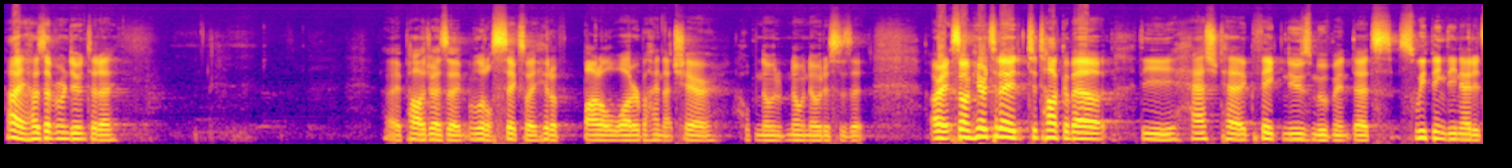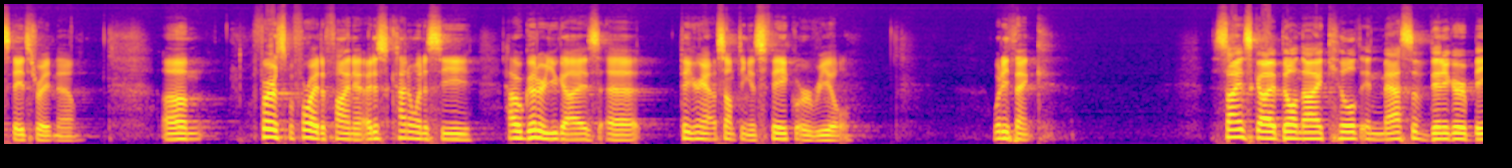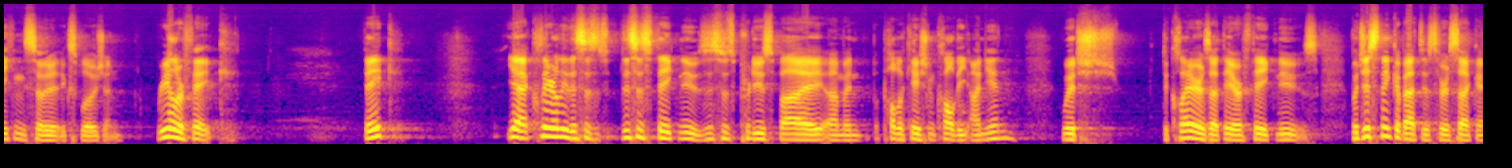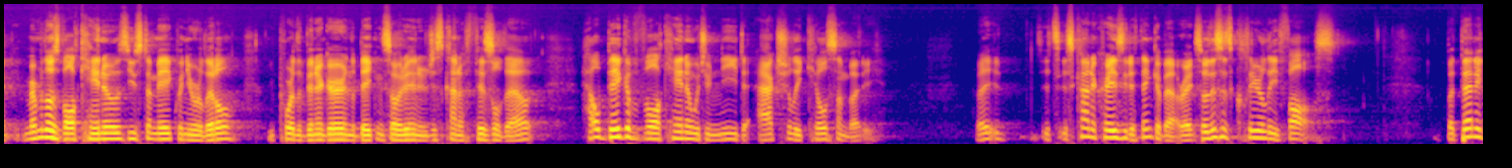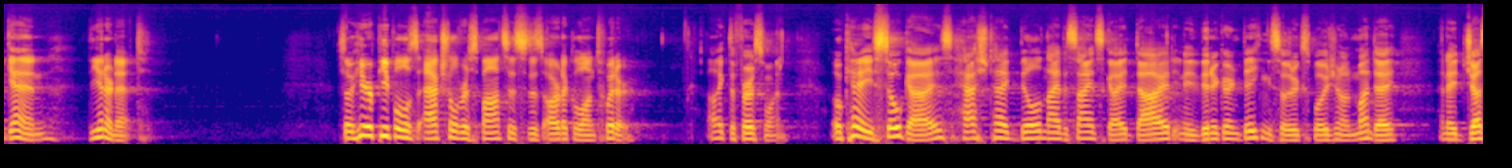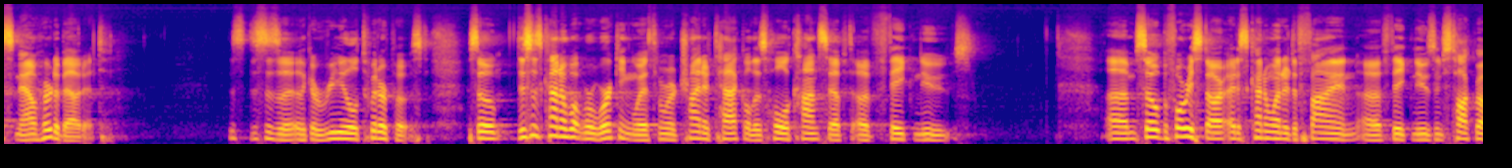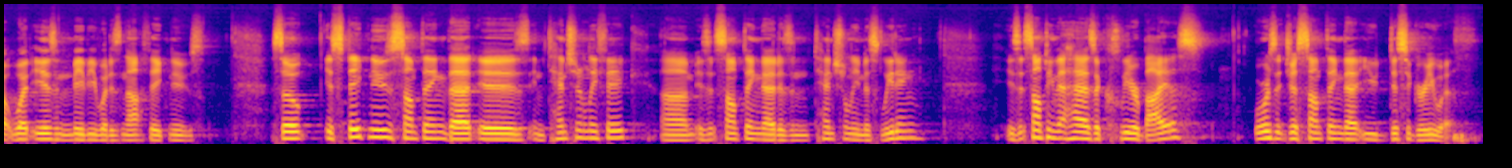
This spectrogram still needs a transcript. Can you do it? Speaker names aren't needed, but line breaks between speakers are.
Hi, how's everyone doing today? I apologize, I'm a little sick, so I hit a bottle of water behind that chair. Hope no, no one notices it. All right, so I'm here today to talk about the hashtag fake news movement that's sweeping the United States right now. Um, first, before I define it, I just kind of want to see how good are you guys at figuring out if something is fake or real? What do you think? Science guy Bill Nye killed in massive vinegar baking soda explosion. Real or fake? Fake? Yeah, clearly this is, this is fake news. This was produced by um, a publication called The Onion, which declares that they are fake news. But just think about this for a second. Remember those volcanoes you used to make when you were little? You pour the vinegar and the baking soda in and it just kind of fizzled out. How big of a volcano would you need to actually kill somebody? Right? It's, it's kind of crazy to think about, right? So this is clearly false. But then again, the internet. So here are people's actual responses to this article on Twitter. I like the first one. Okay, so guys, hashtag Bill Nye the Science Guy died in a vinegar and baking soda explosion on Monday, and I just now heard about it. This, this is a, like a real Twitter post. So this is kind of what we're working with when we're trying to tackle this whole concept of fake news. Um, so before we start, I just kind of want to define uh, fake news and just talk about what is and maybe what is not fake news. So is fake news something that is intentionally fake? Um, is it something that is intentionally misleading? Is it something that has a clear bias? Or is it just something that you disagree with?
